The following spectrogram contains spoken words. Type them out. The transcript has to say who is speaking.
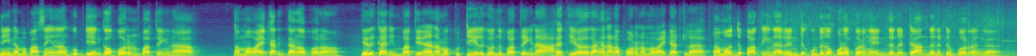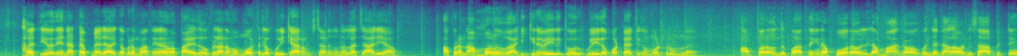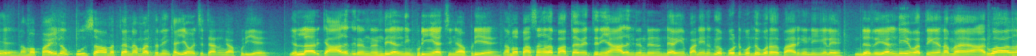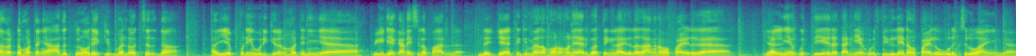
Speaker 1: இன்றைக்கி நம்ம பசங்கள்லாம் கூப்பிட்டு எங்கே போகிறோன்னு பார்த்தீங்கன்னா நம்ம வயக்காட்டுக்கு தாங்க போகிறோம் எதுக்காண்டின்னு பார்த்தீங்கன்னா நம்ம குட்டிகளுக்கு வந்து பார்த்தீங்கன்னா அகத்தி வேலை தாங்க நட போகிறோம் நம்ம வயக்காட்டில். நம்ம வந்து பார்த்தீங்கன்னா ரெண்டு குண்டில் போட போகிறோங்க இந்த நெட்டு அந்த நெட்டும் போடுறாங்க. அகத்தி விதையை நட்ட பின்னாடி அதுக்கப்புறம் பார்த்தீங்கன்னா நம்ம பயலு ஃபுல்லாக நம்ம மோட்டரில் குளிக்க ஆரம்பிச்சிட்டாருங்க நல்லா ஜாலியாக அப்புறம் நம்மளும் அடிக்கிற வெயிலுக்கு ஒரு குழியில் போட்டாச்சுங்க மோட்டர் ரூமில் அப்புறம் வந்து பார்த்தீங்கன்னா போகிற வழியில் மாங்காவை கொஞ்சம் களவண்டி சாப்பிட்டுட்டு நம்ம பயில கூசாமல் தென்னை மரத்துலேயும் கையை வச்சுட்டானுங்க அப்படியே. எல்லாருக்கும் ஆளுக்கு ரெண்டு ரெண்டு இளநீ பிடிங்கியாச்சுங்க அப்படியே. நம்ம பசங்களை பார்த்தாவே தெரியும் ஆளுக்கு ரெண்டு ரெண்டு அவங்க பனியனுக்குள்ளே போட்டு கொண்டு போகிறத பாருங்கள் நீங்களே. இந்த இளநியை பார்த்தீங்கன்னா நம்ம அருவாவெல்லாம் வெட்ட மாட்டோங்க. அதுக்குன்னு ஒரு எக்யூப்மெண்ட் வச்சுருக்கோம் அது எப்படி உரிக்கிறதுன்னு மட்டும் நீங்கள் வீடியோ கடைசியில் பாருங்கள் இந்த கேட்டுக்கு மேலே மொனமனையாக இருக்குது பார்த்தீங்களா? இதில் தாங்க நம்ம பயிர இளநியை குத்தி இதில் தண்ணியை குடிச்சு இதுலேயே நம்ம பயில உரிச்சிருவாங்க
